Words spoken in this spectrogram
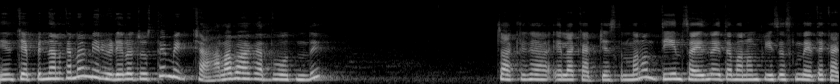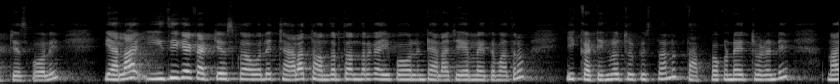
నేను చెప్పిన దానికన్నా మీరు వీడియోలో చూస్తే మీకు చాలా బాగా అర్థమవుతుంది. చక్కగా ఇలా కట్ చేసుకుని మనం దీని సైజుని అయితే మనం పీసెస్ కింద అయితే కట్ చేసుకోవాలి. ఎలా ఈజీగా కట్ చేసుకోవాలి చాలా తొందర తొందరగా అయిపోవాలంటే ఎలా చేయాలని అయితే మాత్రం ఈ కటింగ్లో చూపిస్తాను. తప్పకుండా చూడండి. నా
